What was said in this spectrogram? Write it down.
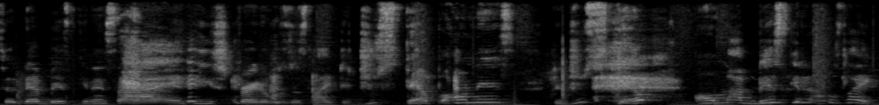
Took that biscuit inside, and he straight up was just like, did you step on this? Did you step on my biscuit? And I was like,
